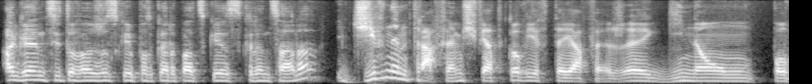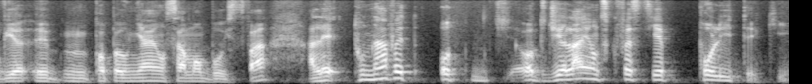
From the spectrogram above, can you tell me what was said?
Agencji Towarzyskiej Podkarpackiej jest skręcana? Dziwnym trafem świadkowie w tej aferze giną, y, popełniają samobójstwa, ale tu nawet od, oddzielając kwestię polityki,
